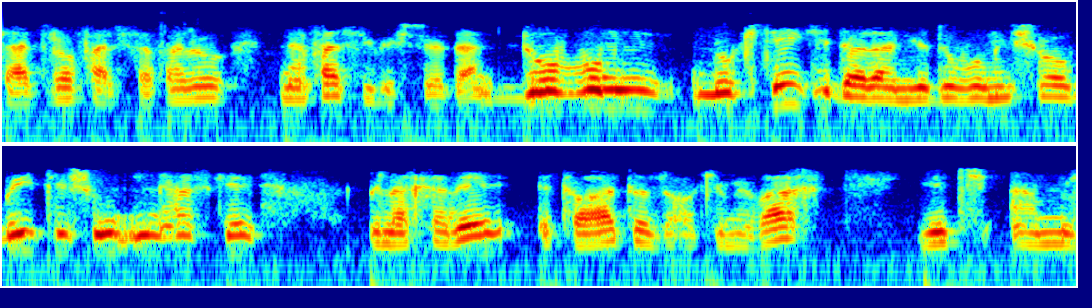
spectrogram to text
صدرا فلسفه رو نفسی بهش دادن دومین نکته که دارن یا دومین شابیتشون این هست که بالاخره اطاعت از حاکم وقت یک امر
